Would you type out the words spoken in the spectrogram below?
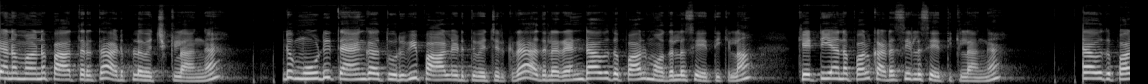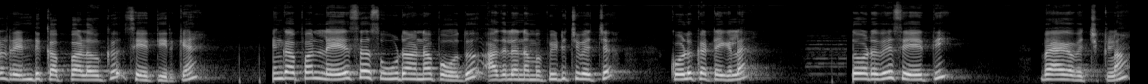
கனமான பாத்திரத்தை அடுப்பில் வச்சுக்கலாங்க. ரெண்டு மூடி தேங்காய் துருவி பால் எடுத்து வச்சுருக்கிறேன் அதில் ரெண்டாவது பால் முதல்ல சேர்த்திக்கலாம். கெட்டியான பால் கடைசியில் சேர்த்திக்கலாங்க. ரெண்டாவது பால் ரெண்டு கப் அளவுக்கு சேர்த்திருக்கேன். தேங்காய் பால் லேசாக சூடான போது அதில் நம்ம பிடிச்சு வச்ச கொழுக்கட்டைகளை அதோடவே சேர்த்தி வேக வச்சுக்கலாம்.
